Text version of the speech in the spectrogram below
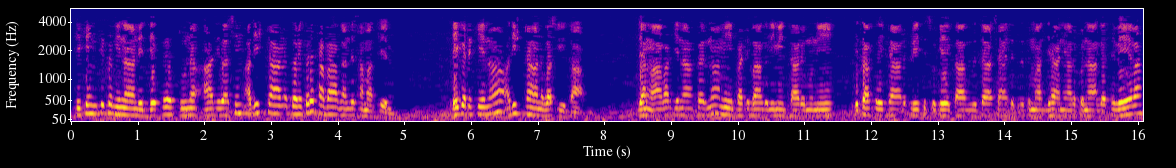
ටිකෙන් ටික විනාඩි දෙක තුන ආදි වශයෙන් අදිෂ්ඨාන කර කර තබා ගන්න සමත් වෙනවා. ඒකට කියනවා අදිෂ්ඨාන වශීතාව. දැන් ආවර්ජනා කරනවා මේ ප්‍රතිභාග නිමිත්ත ආරමුණේ විතක් විචාර ප්‍රීති සුඛ ඒකාග්‍රතාව සාහිත ප්‍රථම අධ්‍යාන අර්පණාගත වේවා.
